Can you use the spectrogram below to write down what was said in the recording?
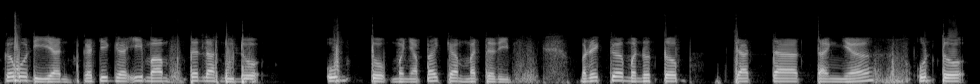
Kemudian ketika imam telah duduk untuk menyampaikan materi. Mereka menutup catatannya untuk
